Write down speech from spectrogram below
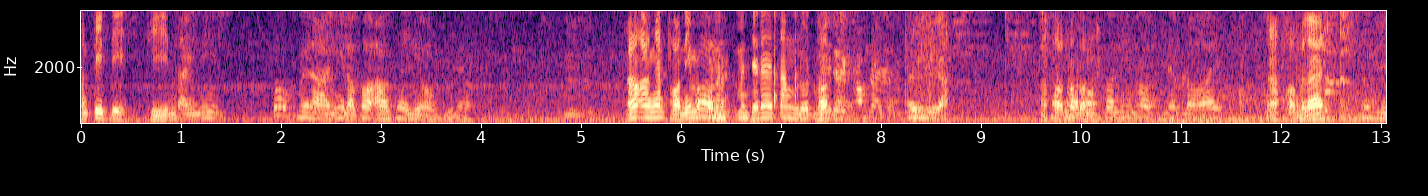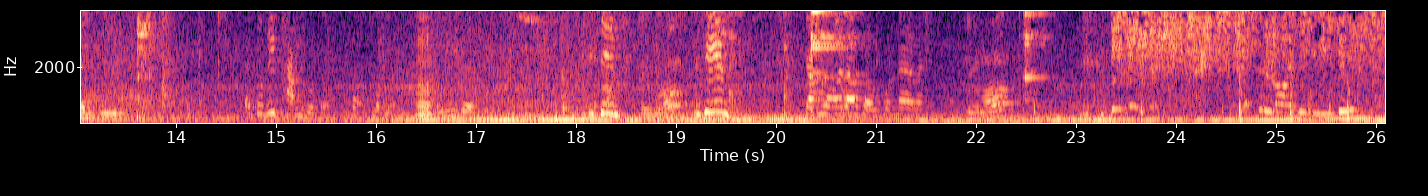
มันติดดิถีนใส่นี่ก็เวลานี้เราก็เอาแค่นี้ออกอยู่แล้วเอาเอางั้นถอดนี้มาก่อนเพมาระมันจะได้ตั้งรถถอดไม่ได้คำได้เลยเออเอออะเอาถอดมาก่อนมาตอนนี้ก็เรียบร้อยอะถอดมาเลย โรงเรียนจีนไอ้ตัวที่พังหมดอะหมดเลยอืมตรงนี้เลยพี่ทีมถึงล้อพี่ทีมจำรอยเราสองคนได้ไหมถึงล้อรถตะ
